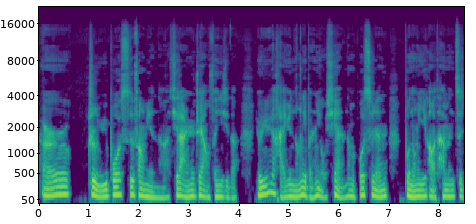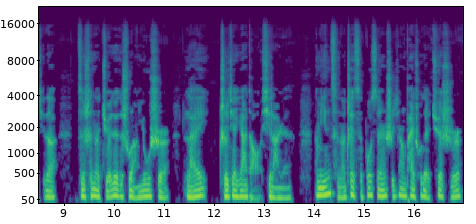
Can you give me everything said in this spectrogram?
而至于波斯方面呢，希腊人是这样分析的：由于海运能力本身有限，那么波斯人不能依靠他们自己的自身的绝对的数量优势来直接压倒希腊人。那么因此呢，这次波斯人实际上派出的也确实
